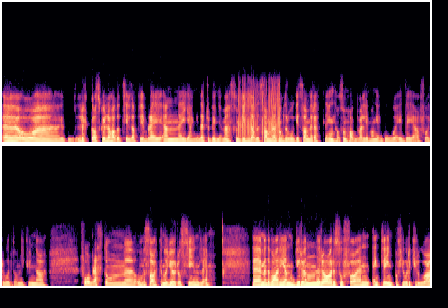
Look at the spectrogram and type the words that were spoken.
Eh, og eh, Løkka skulle ha det til at vi ble en gjeng der til å begynne med, som ville det samme, som drog i samme retning, og som hadde veldig mange gode ideer for hvordan vi kunne få blest om, eh, om saken og gjøre oss synlige. Men det var i en grønn, rar sofa en, egentlig inn på Fjordkroa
